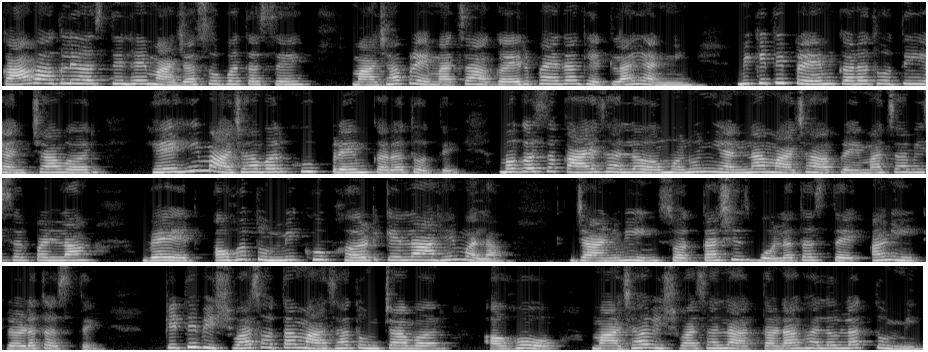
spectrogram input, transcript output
का वागले असतील हे माझ्यासोबत असे? माझ्या प्रेमाचा गैरफायदा घेतला यांनी. मी किती प्रेम करत होती यांच्यावर हेही माझ्यावर खूप प्रेम करत होते. मग असं काय झालं म्हणून यांना माझ्या प्रेमाचा विसर पडला? वेद अहो तुम्ही खूप हर्ट केला आहे मला. जान्हवी स्वतःशीच बोलत असते आणि रडत असते. किती विश्वास होता माझा तुमच्यावर? अहो माझ्या विश्वासाला तडा घालवलात तुम्ही.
